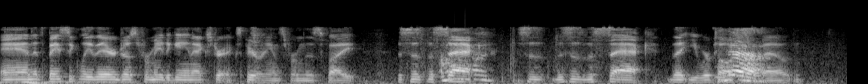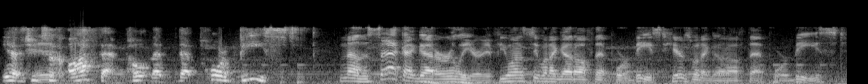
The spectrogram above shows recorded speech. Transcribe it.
And it's basically there just for me to gain extra experience from this fight. This is the Oh, sack. my- this is this is the sack that you were talking Yeah. about. Yeah, that you It- took off that po- that that poor beast. No, the sack I got earlier. If you want to see what I got off that poor beast, here's what I got off that poor beast.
